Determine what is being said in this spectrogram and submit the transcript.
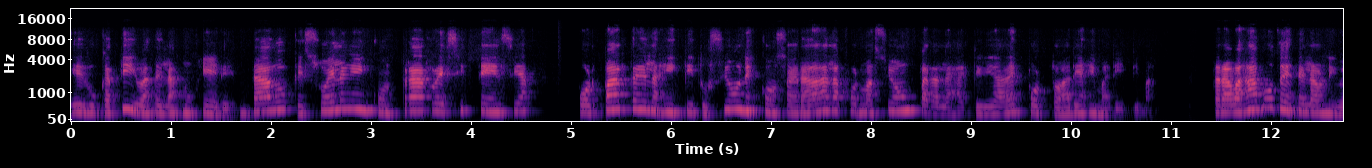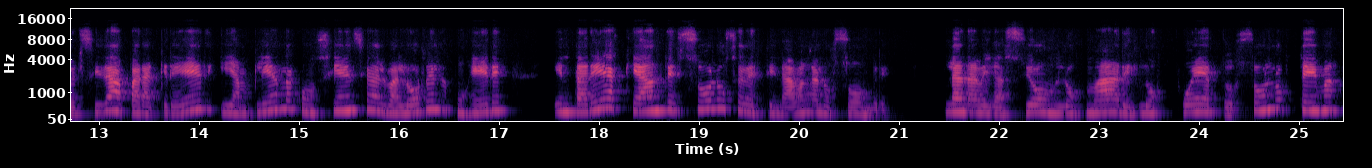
educativas de las mujeres, dado que suelen encontrar resistencia por parte de las instituciones consagradas a la formación para las actividades portuarias y marítimas. Trabajamos desde la universidad para creer y ampliar la conciencia del valor de las mujeres en tareas que antes solo se destinaban a los hombres. La navegación, los mares, los puertos son los temas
